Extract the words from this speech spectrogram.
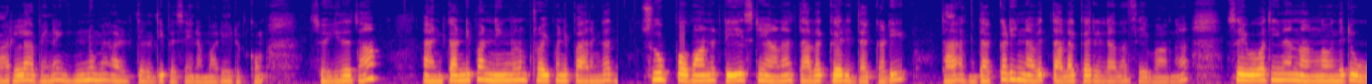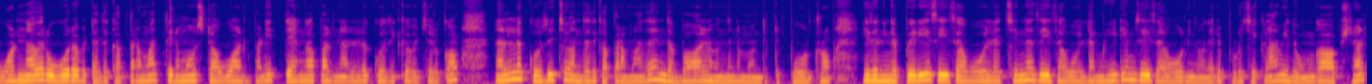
வரல அப்படின்னா இன்னுமே அழுத்தி எழுதி பிசைகிற மாதிரி இருக்கும். ஸோ இதுதான். அண்ட் கண்டிப்பாக நீங்களும் ட்ரை பண்ணி பாருங்கள் சூப்பர்வான டேஸ்டியான தலைக்கறி தக்கடி த டக்கடினாவே தலைக்கறியில் தான் செய்வாங்க. ஸோ இப்போ பார்த்திங்கன்னா நாங்கள் வந்துட்டு ஒன் ஹவர் ஊற விட்டதுக்கப்புறமா திரும்பவும் ஸ்டவ் ஆன் பண்ணி தேங்காய் பால் நல்லா கொதிக்க வச்சுருக்கோம். நல்லா கொதித்து வந்ததுக்கப்புறமா தான் இந்த பாலை வந்து நம்ம வந்துட்டு போடுறோம். இது நீங்கள் பெரிய சைஸாவோ இல்லை சின்ன சைஸாவோ இல்லை மீடியம் சைஸாவோ நீங்கள் வந்துட்டு பிடிச்சிக்கலாம். இது உங்கள் ஆப்ஷனல்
